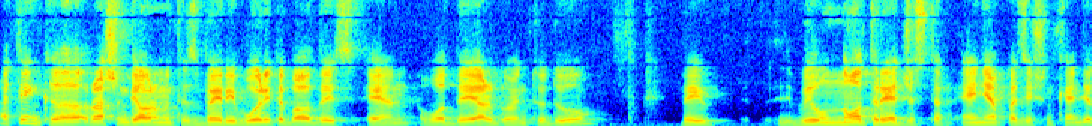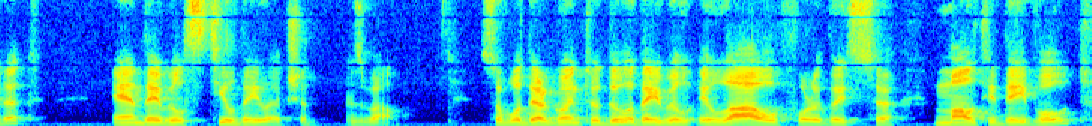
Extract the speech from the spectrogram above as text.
I think uh, Russian government is very worried about this and what they are going to do. They will not register any opposition candidate and they will steal the election as well. So what they're going to do, they will allow for this uh, multi-day vote,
